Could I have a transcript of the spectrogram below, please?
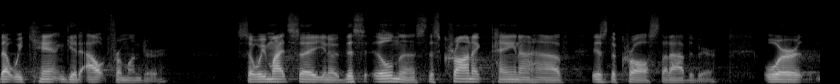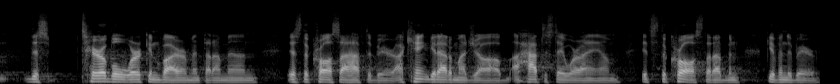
that we can't get out from under. So we might say, you know, this illness, this chronic pain I have is the cross that I have to bear. Or this terrible work environment that I'm in is the cross I have to bear. I can't get out of my job. I have to stay where I am. It's the cross that I've been given to bear.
